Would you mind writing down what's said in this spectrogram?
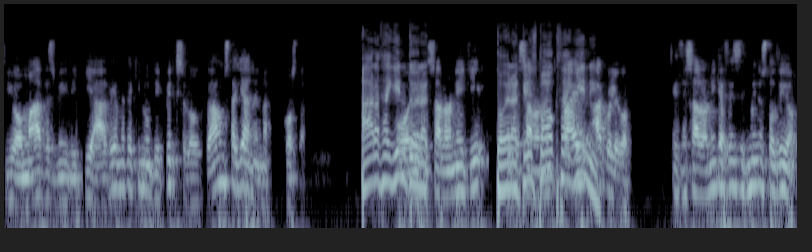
Οι ομάδες με ειδική άδεια μετακινούνται. Υπήρξε lockdown στα Γιάννενα, Κώστα. Άρα θα γίνει Ο- το η Ιρα... Θεσσαλονίκη. το η Ηρακλής Θεσσαλονίκη ΠΑΟΚ θα πάει- γίνει. Άκου λίγο. Η Θεσσαλονίκη αυτή τη στιγμή είναι στο 2.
